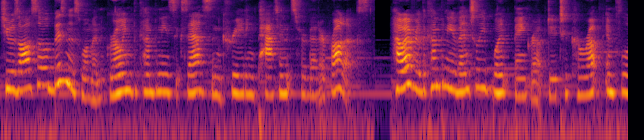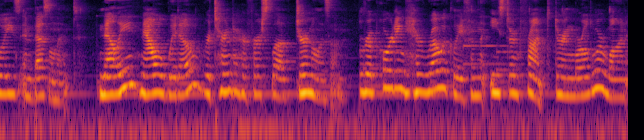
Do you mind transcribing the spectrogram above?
She was also a businesswoman, growing the company's success and creating patents for better products. However, the company eventually went bankrupt due to corrupt employees' embezzlement. Nellie, now a widow, returned to her first love, journalism reporting heroically from the Eastern Front during World War I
